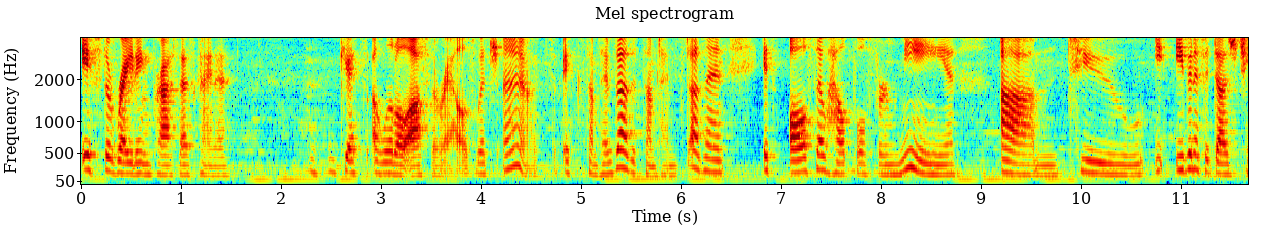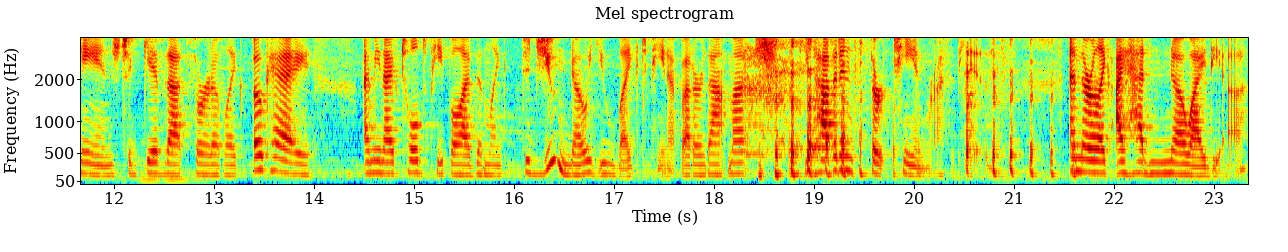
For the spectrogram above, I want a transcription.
if the writing process kind of gets a little off the rails which i don't know it sometimes does it sometimes doesn't. It's also helpful for me um, to e- even if it does change to give that sort of like okay I mean, I've told people, I've been like, did you know you liked peanut butter that much? Like, you have it in 13 recipes. And they're like, I had no idea.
